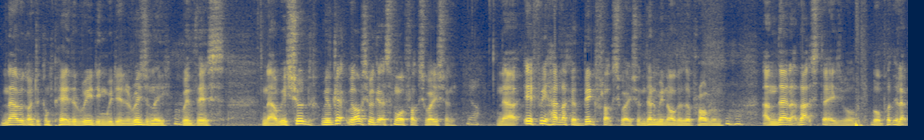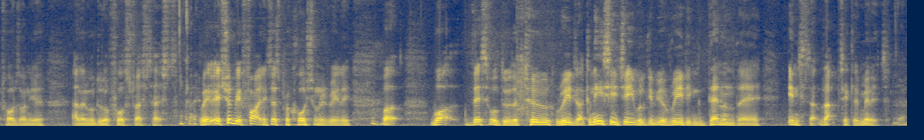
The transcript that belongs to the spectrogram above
now we're going to compare the reading we did originally with this. Now we should we'll get we'll obviously we'll get a small fluctuation. Yeah. Now, if we had like a big fluctuation, then we know there's a problem, and then at that stage we'll we'll put the electrodes on you, and then we'll do a full stress test. Okay. I mean, it should be fine. It's just precautionary, really. Mm-hmm. But what this will do, the two readings, like an ECG, will give you a reading then and there, instant that particular minute. Yeah.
